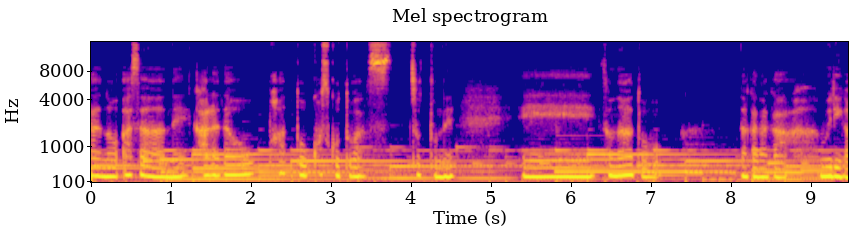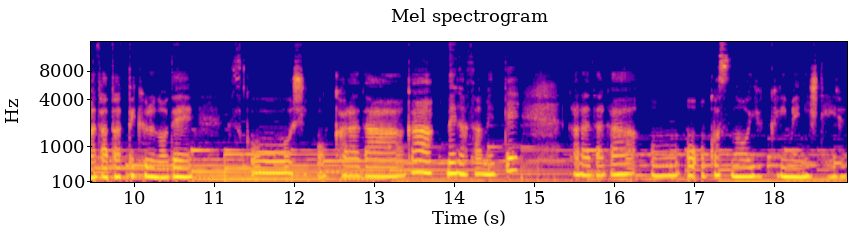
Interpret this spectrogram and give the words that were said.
あの朝ね体をパッと起こすことはちょっとね、えー、その後なかなか無理がたたってくるので少しこう体が目が覚めて体がを起こすのをゆっくりめにしている。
